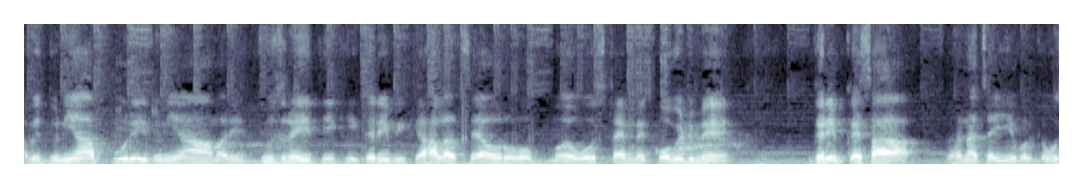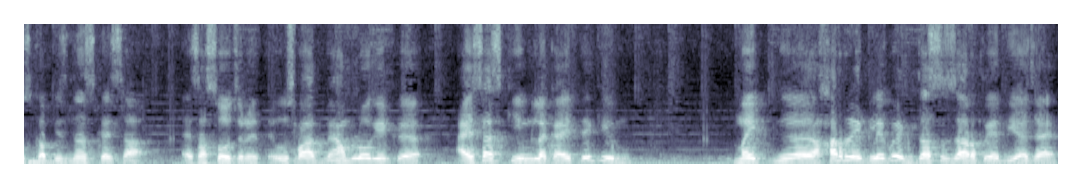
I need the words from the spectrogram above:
अभी दुनिया, पूरी दुनिया हमारी जूझ रही थी कि गरीबी के हालत से और वो उस टाइम में कोविड में गरीब कैसा रहना चाहिए बोल के उसका बिज़नेस कैसा, ऐसा सोच रहे थे। उस बाद में हम लोग एक ऐसा स्कीम लगाए थे कि मैं हर एक ले को एक दस हज़ार रुपये दिया जाए,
